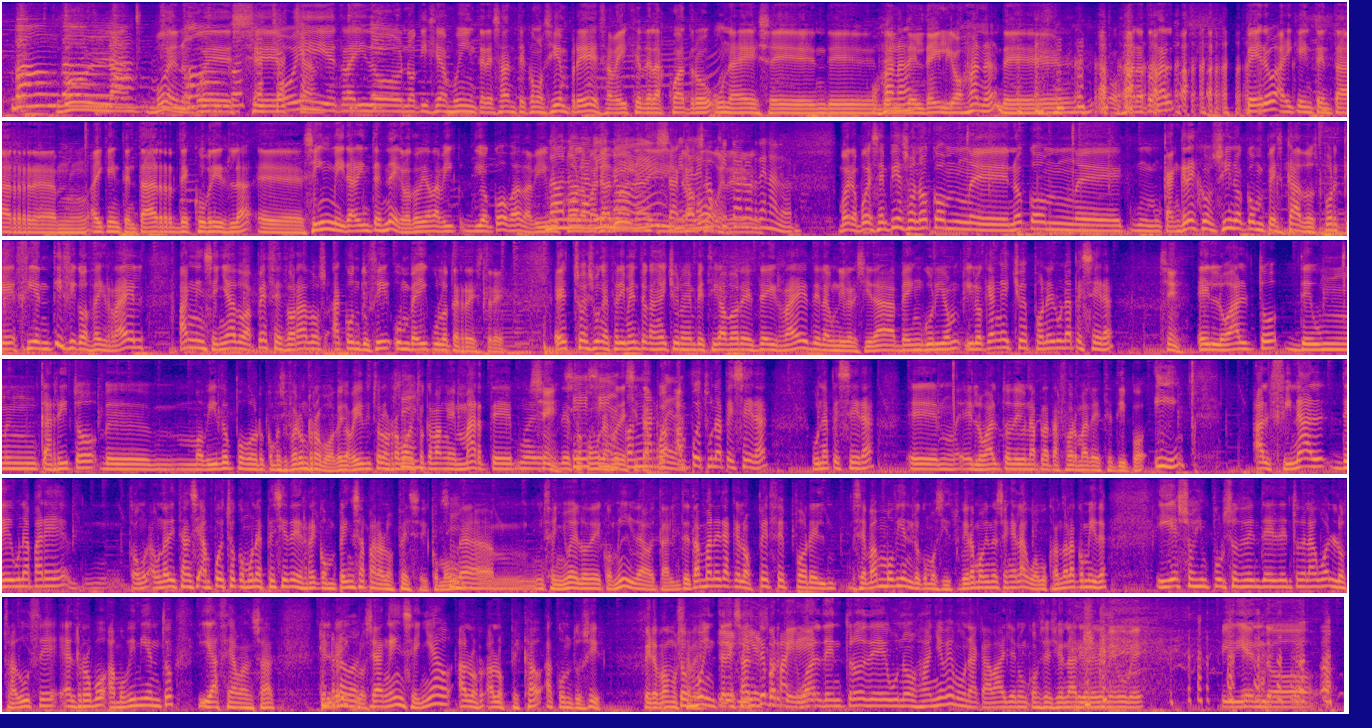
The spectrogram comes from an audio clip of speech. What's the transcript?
Bongola, Bueno, bongo, pues cha, eh, cha, hoy he traído noticias muy interesantes, como siempre. Sabéis que de las cuatro, una es eh, de, Ohana. del, del Daily Ohana, de Ohana total. Pero hay que intentar, eh, hay que intentar descubrirla eh, sin mirar Intes Negro. Todavía David dio coba, David no, buscó no, la David no, ¿eh? y se Mira, le acabó. hemos quitado el ordenador. Bueno, pues empiezo no con, eh, no con eh, cangrejos, sino con pescados, porque científicos de Israel han enseñado a peces dorados a conducir un vehículo terrestre. Esto es un experimento que han hecho unos investigadores de Israel, de la Universidad Ben Gurion, y lo que han hecho es poner una pecera Sí. en lo alto de un carrito eh, movido por como si fuera un robot. Digo, ¿Habéis visto los robots Sí. estos que van en Marte? Sí. de estos Sí, con sí, una con ruedecita? una Pues rueda. han puesto una pecera, una pecera eh, en lo alto de una plataforma de este tipo. Y al final de una pared, con una, a una distancia, han puesto como una especie de recompensa para los peces, como Sí. una, mm, un señuelo de comida o tal. De tal manera que los peces por el, se van moviendo como si estuvieran moviéndose en el agua buscando la comida y esos impulsos de, de dentro del agua los traduce el robot a movimiento y hace avanzar el, El vehículo. O sea, han enseñado a los, a los pescados a conducir. Pero vamos Esto a es ver. muy ¿Y- y interesante eso porque qué? igual dentro de unos años vemos una caballa en un concesionario de BMW pidiendo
